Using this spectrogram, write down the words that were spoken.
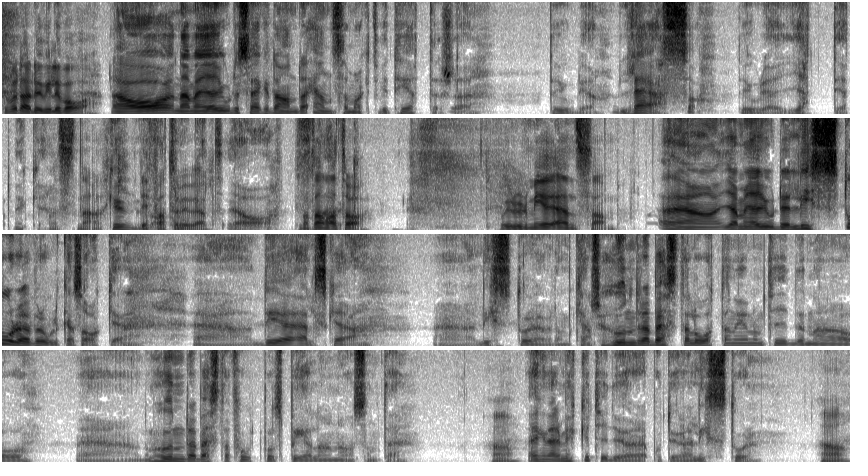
Det var där du ville vara. Ja, nej, men jag gjorde säkert andra ensamaktiviteter. Så där. Det gjorde jag. Läsa, det gjorde jag jätte- jättemycket. Men snark, Gud, det fattar vi väl. Ja, Något snark. annat då? Vad gjorde du mer ensam? Eh, ja, men jag gjorde listor över olika saker. Eh, det älskar jag. Eh, listor över de kanske hundra bästa låtarna genom tiderna och de hundra bästa fotbollsspelarna och sånt där. Ja. Jag ägnade mycket tid åt att göra listor. Ja.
